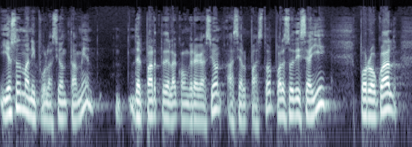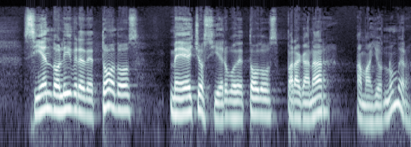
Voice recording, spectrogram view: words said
Y eso es manipulación también de parte de la congregación hacia el pastor. Por eso dice allí, por lo cual, siendo libre de todos, me he hecho siervo de todos para ganar a mayor número.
